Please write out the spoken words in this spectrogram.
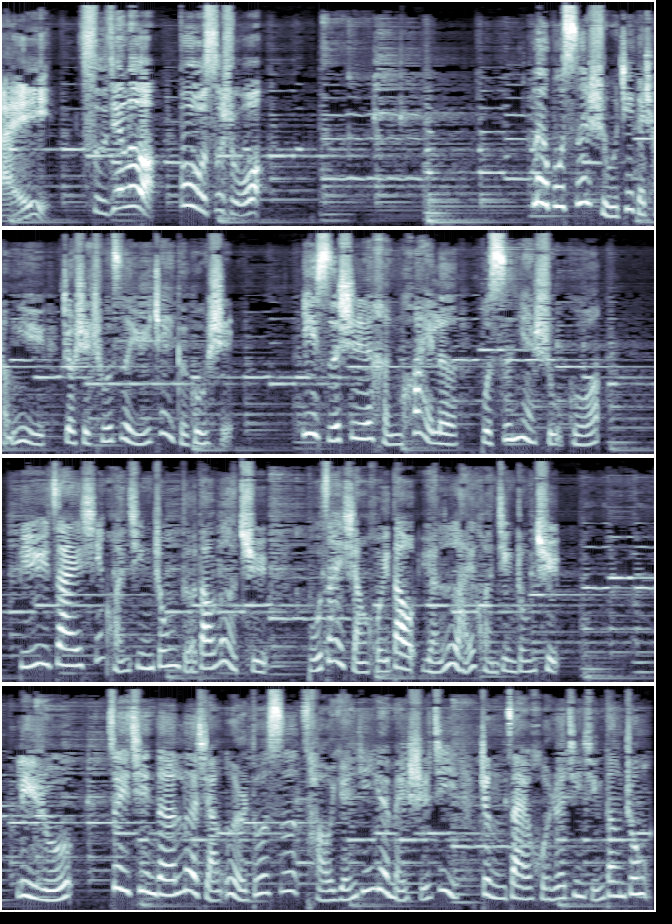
哎，此间乐，不思蜀。”乐不思蜀这个成语就是出自于这个故事，意思是很快乐，不思念蜀国，比喻在新环境中得到乐趣，不再想回到原来环境中去。例如，最近的乐享鄂尔多斯草原音乐美食季正在火热进行当中，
